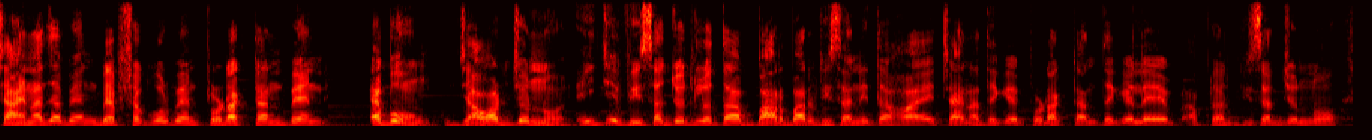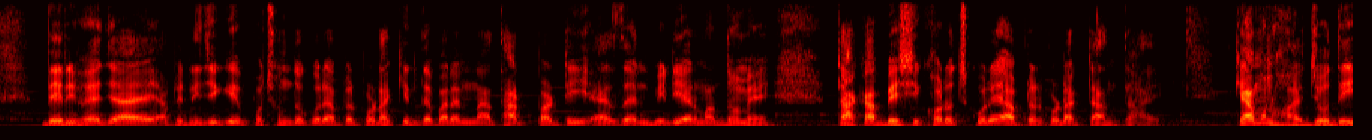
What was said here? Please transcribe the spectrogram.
চায়না যাবেন, ব্যবসা করবেন প্রোডাক্ট আনবেন এবং যাওয়ার জন্য এই যে ভিসা জটিলতা, বারবার ভিসা নিতে হয়, চায়না থেকে প্রোডাক্ট আনতে গেলে আপনার ভিসার জন্য দেরি হয়ে যায়, আপনি নিজেকে পছন্দ করে আপনার প্রোডাক্ট কিনতে পারেন না থার্ড পার্টি অ্যাজ অ্যান্ড মিডিয়ার মাধ্যমে টাকা বেশি খরচ করে আপনার প্রোডাক্ট আনতে হয়। কেমন হয় যদি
